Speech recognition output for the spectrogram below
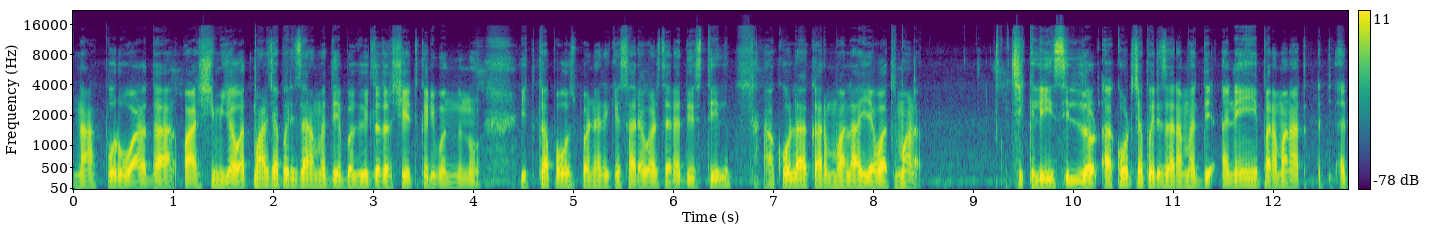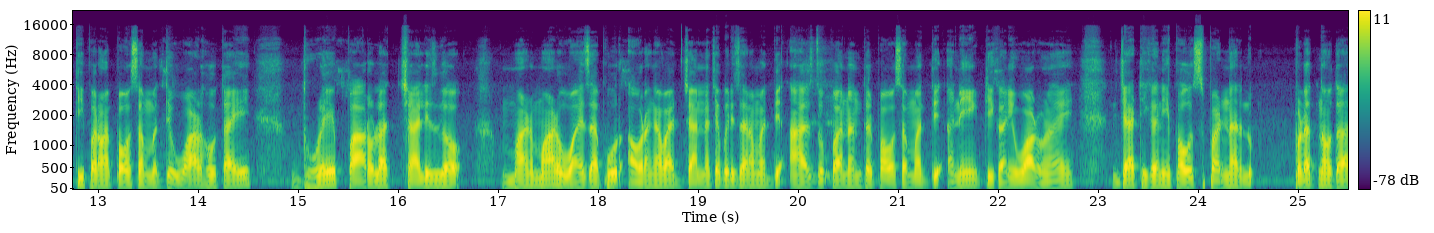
नागपूर वार्धा वाशिम यवतमाळच्या परिसरामध्ये बघितलं तर शेतकरी बंधूंनो इतका पाऊस पडणारे की साऱ्या वर्षाऱ्या दिसतील. अकोला करमाला यवतमाळ चिखली सिल्लोड अकोटच्या परिसरामध्ये अनेक प्रमाणात अति अति प्रमाणात पावसामध्ये वाढ होत आहे. धुळे पारोला चाळीसगाव मनमाड वैजापूर औरंगाबाद जालन्याच्या परिसरामध्ये आज दुपारनंतर पावसामध्ये अनेक ठिकाणी वाढ होणार आहे. ज्या ठिकाणी पाऊस पडणार पडत नव्हता.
